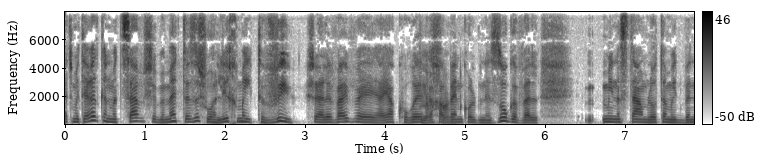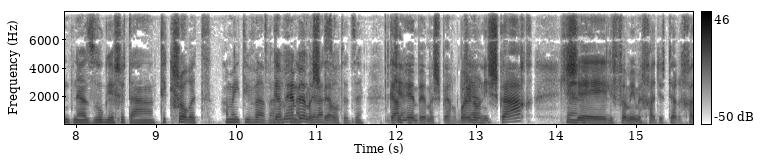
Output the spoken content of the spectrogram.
את מתארת כאן מצב שבאמת איזשהו הליך מיטבי, שהלוואי והיה קורה נכון. ככה בין כל בני זוג, אבל מן הסתם לא תמיד בין בני הזוג יש את התקשורת המיטיבה והנכונה כדי לעשות את זה. גם כן. הם במשבר. בואי כן. לא נשכח כן. שלפעמים אחד יותר אחד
